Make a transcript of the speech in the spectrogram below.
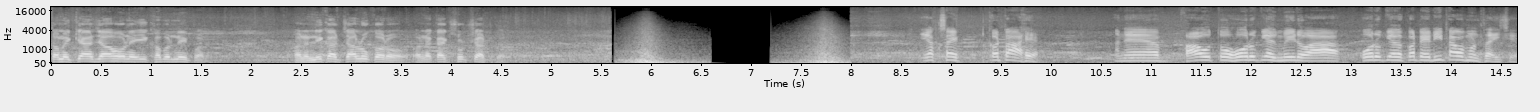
તમે ક્યાં જાઓ ને એ ખબર નહીં પડે. અને નિકાલ ચાલુ કરો અને કાંઈક છૂટછાટ કરો. એક સાઈડ કટા છે અને ભાવ તો સો રૂપિયા જ મળ્યો. આ સો રૂપિયા તો કટે પણ થાય છે.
